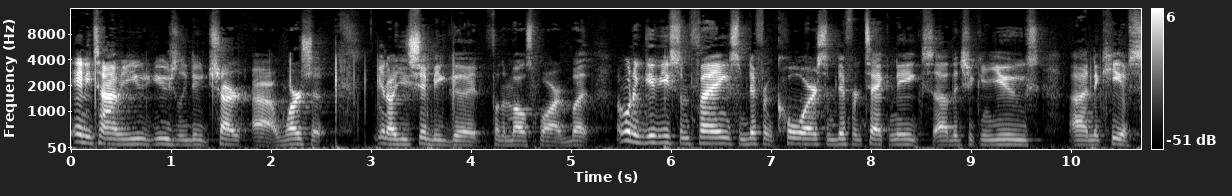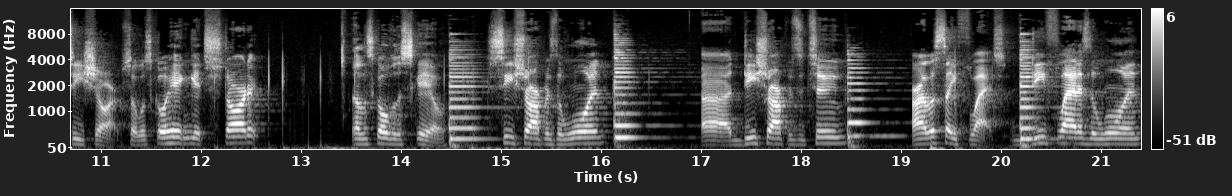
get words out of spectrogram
anytime you usually do church uh, worship, you know you should be good for the most part. But I'm going to give you some things, some different chords, some different techniques uh, that you can use uh, in the key of C sharp. So let's go ahead and get started. Let's go over the scale. C sharp is the one. Uh, D sharp is the two. All right, let's say flats. D flat is the one.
